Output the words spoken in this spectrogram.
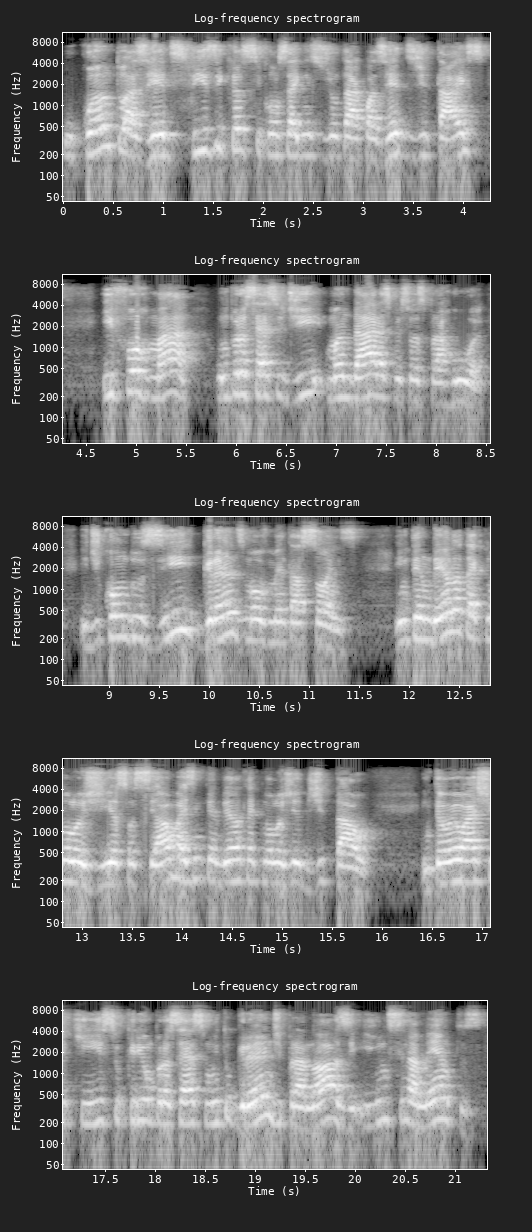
o quanto as redes físicas se conseguem se juntar com as redes digitais e formar um processo de mandar as pessoas para a rua e de conduzir grandes movimentações, entendendo a tecnologia social, mas entendendo a tecnologia digital. Então eu acho que isso cria um processo muito grande para nós e ensinamentos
